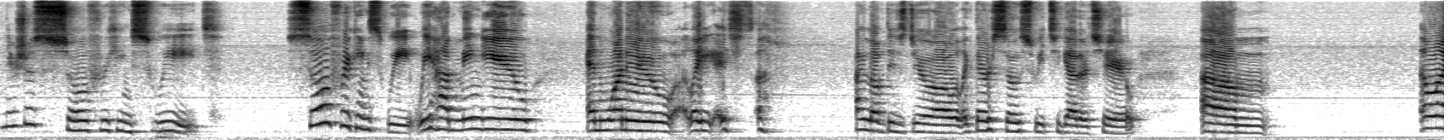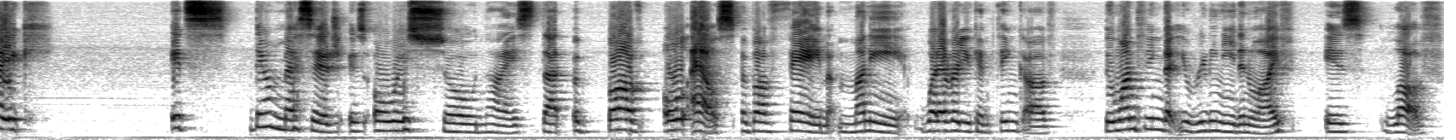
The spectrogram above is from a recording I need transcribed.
they're just so freaking sweet. So freaking sweet. We had Mingyu and Wonwoo like it's uh, I love this duo. Like they're so sweet together too. Um, and like, it's their message is always so nice that above all else, above fame, money, whatever you can think of, the one thing that you really need in life is love.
